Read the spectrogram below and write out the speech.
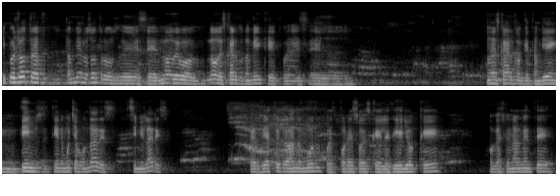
Y pues la otra, también los otros, este, no debo, no descarto también que pues el, no descarto que también Teams tiene muchas bondades similares. Pero si ya estoy trabajando en Moodle, pues por eso es que les dije yo que ocasionalmente,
